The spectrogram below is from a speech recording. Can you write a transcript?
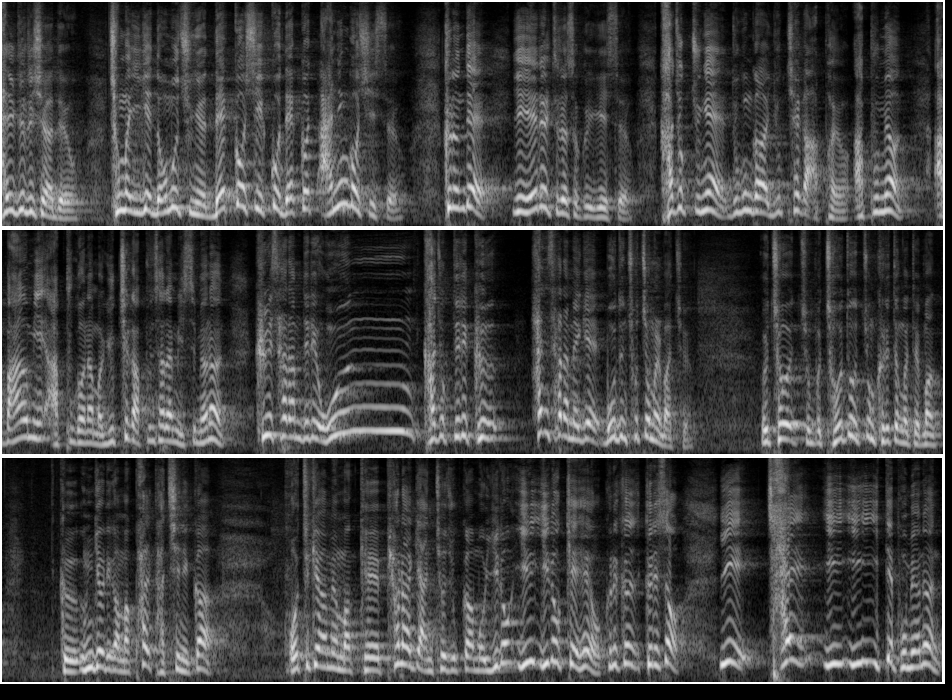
잘 들으셔야 돼요. 정말 이게 너무 중요해요. 내 것이 있고 내 것 아닌 것이 있어요. 그런데 예, 예를 들어서 그게 있어요. 가족 중에 누군가 육체가 아파요. 아프면 아, 마음이 아프거나 막 육체가 아픈 사람이 있으면은 그 사람들이 온 가족들이 그 한 사람에게 모든 초점을 맞춰요. 저, 저 저도 좀 그랬던 것 같아요. 막 그 은결이가 막 팔 다치니까 어떻게 하면 막 걔 편하게 앉혀줄까 뭐 이러, 이- 이렇게 해요. 그러니까 그래서 이 잘이 이, 이때 보면은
